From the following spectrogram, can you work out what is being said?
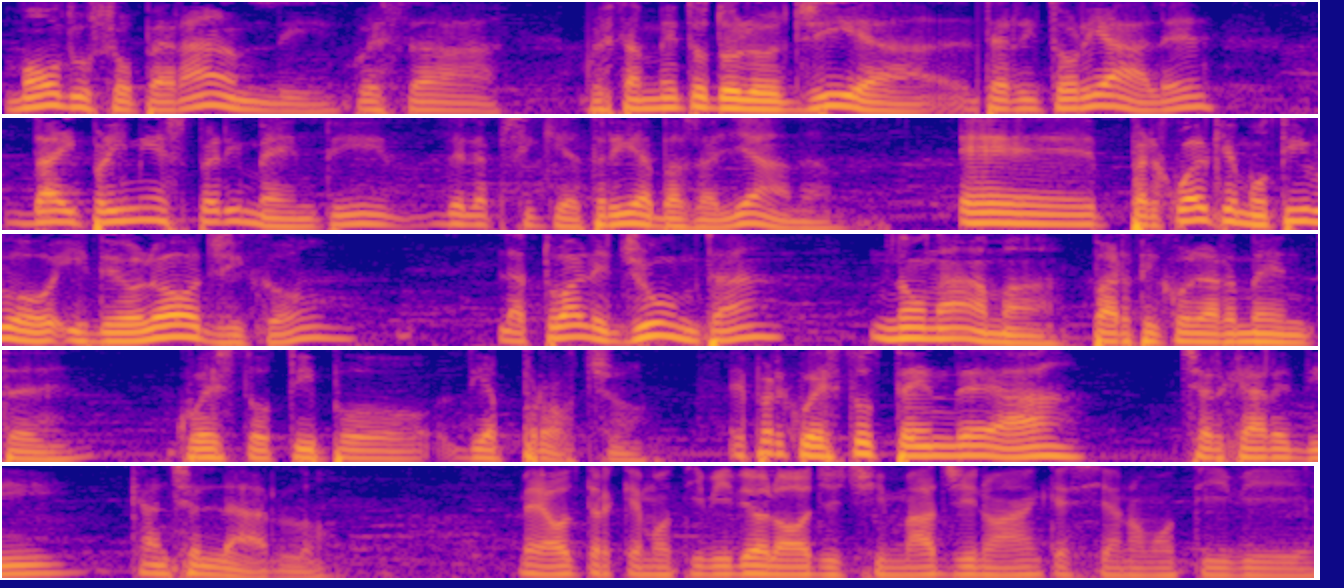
modus operandi, questa, questa metodologia territoriale dai primi esperimenti della psichiatria basagliana. E per qualche motivo ideologico l'attuale giunta non ama particolarmente questo tipo di approccio e per questo tende a cercare di cancellarlo. Beh, oltre che motivi ideologici, immagino anche siano motivi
